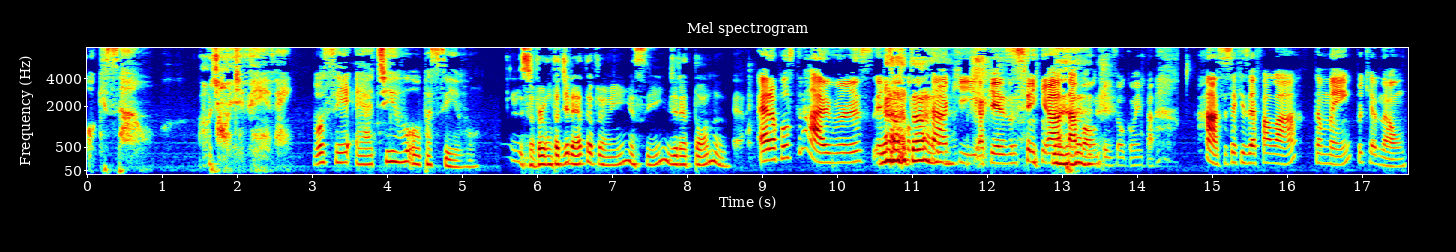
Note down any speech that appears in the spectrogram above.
O que são? Onde Onde vivem? Você é ativo ou passivo? Isso é uma pergunta direta pra mim, assim, diretona. Era pros drivers. Eles Ah, vão tá. comentar aqui. Aqueles assim. Ah, tá bom, que eles vão comentar. Ah, se você quiser falar também, por que não?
